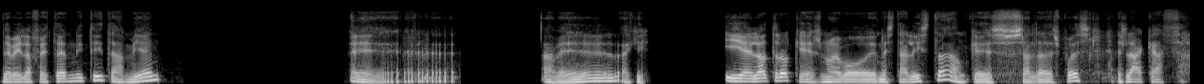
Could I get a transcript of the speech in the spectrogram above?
The Veil of Eternity también. Eh, a ver, aquí. Y el otro, que es nuevo en esta lista, aunque es- saldrá después, es la caza.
